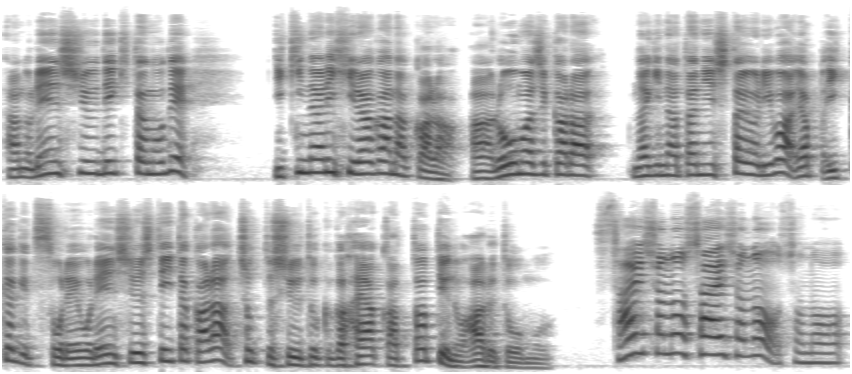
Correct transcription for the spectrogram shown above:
あの練習できたので、いきなりひらがなから、あローマ字からなぎなたにしたよりは、やっぱ1ヶ月それを練習していたから、ちょっと習得が早かったっていうのはあると思う。最初の最初の、その、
